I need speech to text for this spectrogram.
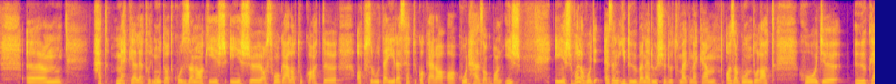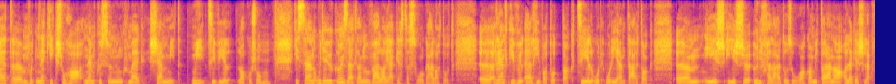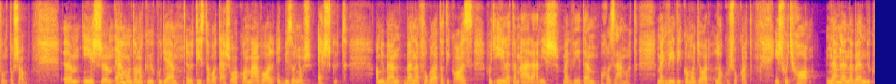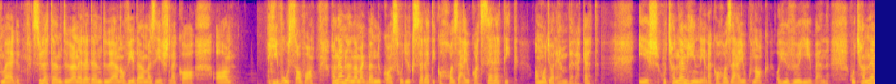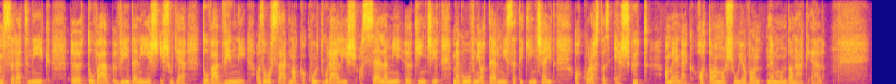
hát meg kellett, hogy mutatkozzanak, és, és a szolgálatukat abszolút érezhettük akár a, a kórházakban is, és valahogy ezen időben erősödött meg nekem az a gondolat, hogy őket, hogy nekik soha nem köszönünk meg semmit mi civil lakosok, uh-huh. hiszen ugye ők önzetlenül vállalják ezt a szolgálatot. Rendkívül elhivatottak, célorientáltak, és, és önfeláldozóak, ami talán a, a leges legfontosabb. És elmondanak ők ugye tisztavatás alkalmával egy bizonyos esküt amiben benne foglaltatik az, hogy életem árán is megvédem a hazámat. Megvédik a magyar lakosokat. És hogyha nem lenne bennük meg születendően, eredendően a védelmezésnek a, a hívó szava, ha nem lenne meg bennük az, hogy ők szeretik a hazájukat, szeretik a magyar embereket, és hogyha nem hinnének a hazájuknak a jövőjében, hogyha nem szeretnék tovább védeni, és, és ugye tovább vinni az országnak a kulturális, a szellemi kincsét, megóvni a természeti kincseit, akkor azt az esküt, amelynek hatalmas súlya van, nem mondanák el.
